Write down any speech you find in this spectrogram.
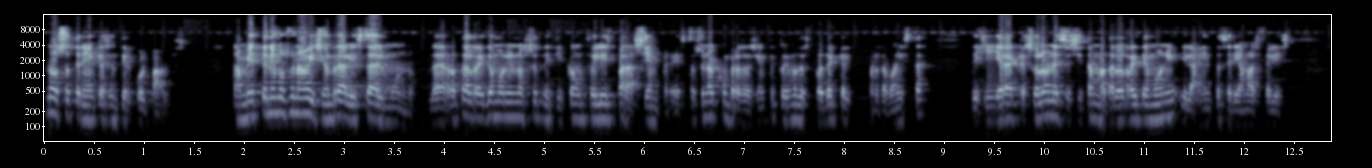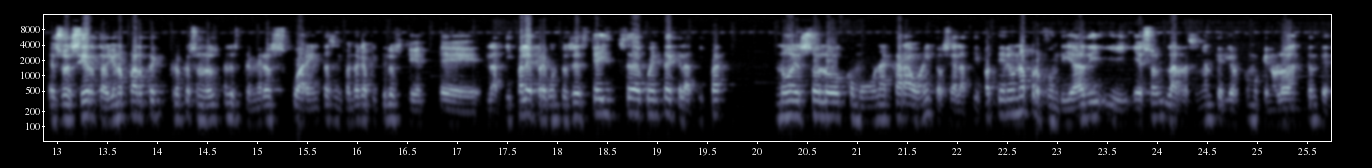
No se tenían que sentir culpables. También tenemos una visión realista del mundo. La derrota del rey demonio no significa un feliz para siempre. Esta es una conversación que tuvimos después de que el protagonista dijera que solo necesitan matar al rey demonio y la gente sería más feliz. Eso es cierto. Hay una parte, creo que son los, los primeros 40, 50 capítulos, que eh, la tipa le pregunta, es que ahí se da cuenta de que la tipa no es solo como una cara bonita, o sea, la tipa tiene una profundidad y, eso en la reseña anterior como que no lo da a entender.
